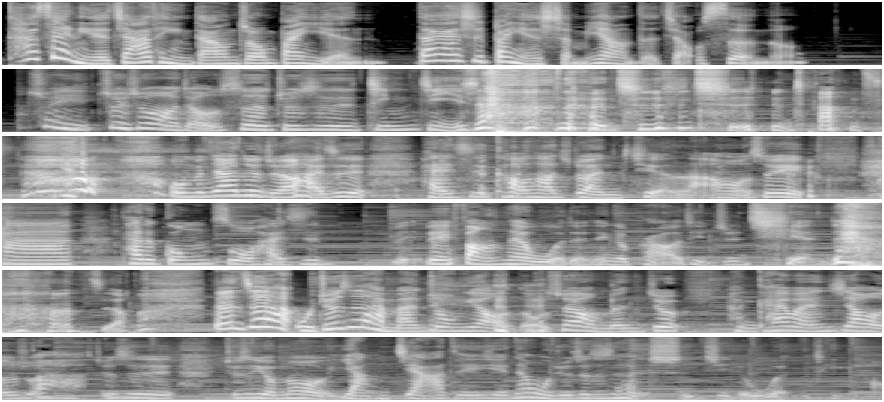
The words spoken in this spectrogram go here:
他在你的家庭当中扮演大概是扮演什么样的角色呢？最最重要的角色就是经济上的支持，这样子。我们家最主要还是还是靠他赚钱啦，所以他他的工作还是被被放在我的那个 priority 之前这样子哦。但这我觉得这还蛮重要的哦。虽然我们就很开玩笑的说啊，就是就是有没有养家这些，但我觉得这是很实际的问题哦。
